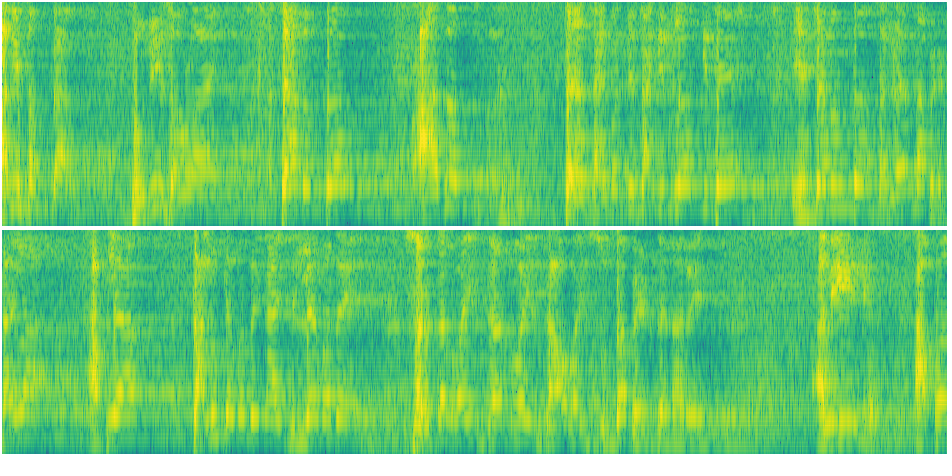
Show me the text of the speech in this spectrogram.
आणि सत्कार दोन्ही सगळं आहे. त्यानंतर आजच साहेबांनी सांगितलं की ते याच्यानंतर सगळ्यांना भेटायला आपल्या तालुक्यामध्ये काय जिल्ह्यामध्ये सर्कल वाईज गण वाईज गाव वाईज सुद्धा भेट देणार आहे. आणि आपण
